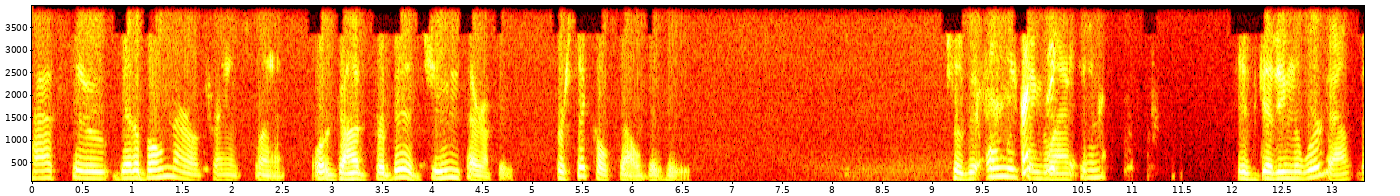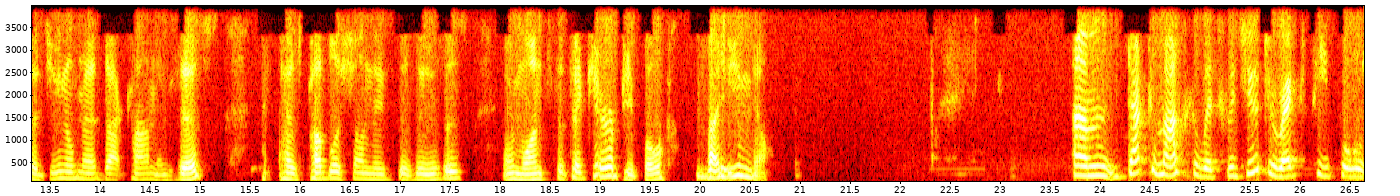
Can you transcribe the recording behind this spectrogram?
has to get a bone marrow transplant or, God forbid, gene therapy for sickle cell disease. So the only thing lacking is getting the word out that genomed.com exists, has published on these diseases, and wants to take care of people by email. Um, Dr. Moskowitz, would you direct people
